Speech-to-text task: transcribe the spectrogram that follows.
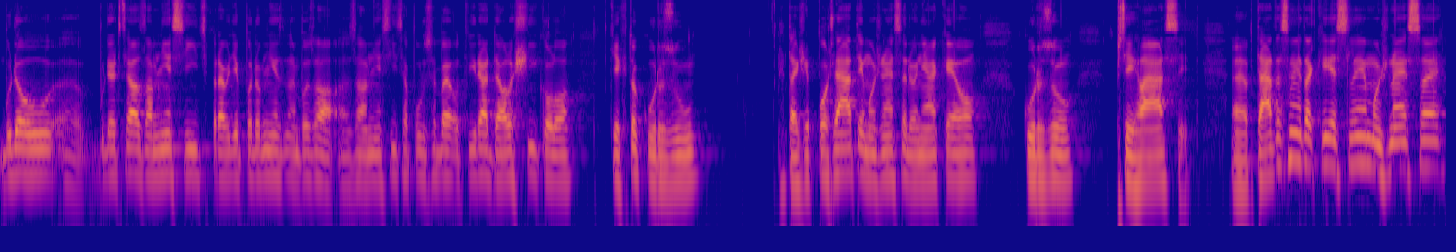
budou, eh, bude třeba za měsíc, pravděpodobně, nebo za, za měsíc a půl se bude otvírat další kolo těchto kurzů, takže pořád je možné se do nějakého kurzu přihlásit. Eh, ptáte se mě taky, jestli je možné se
